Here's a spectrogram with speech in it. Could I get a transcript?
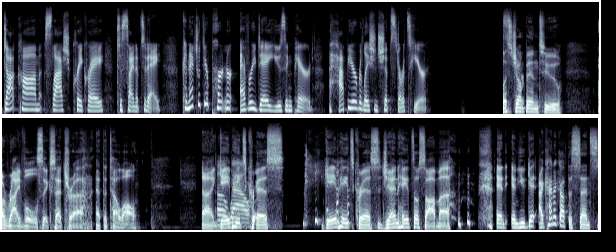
dot slash to sign up today. Connect with your partner every day using Paired. A happier relationship starts here. Let's jump into arrivals, etc. at the tell all. Uh, Oh, Gabe wow. hates Chris. Gabe hates Chris, Jen hates Ousamma. and and you get I kind of got the sense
